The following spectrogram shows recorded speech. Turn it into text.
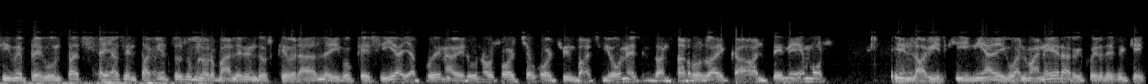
si me preguntas si hay asentamientos subnormales en Dos Quebradas, le digo que sí, allá pueden haber unos ocho, ocho invasiones. En Santa Rosa de Cabal tenemos en la Virginia de igual manera. Recuérdese que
